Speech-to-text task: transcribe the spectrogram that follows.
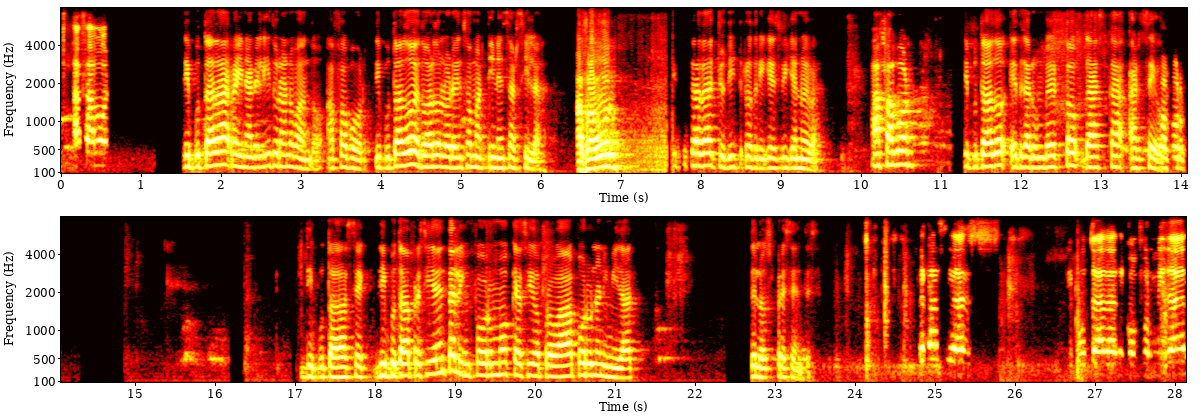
A favor. Diputada Reinarelí Durano Bando. A favor. Diputado Eduardo Lorenzo Martínez Arcila. A favor. Diputada Judith Rodríguez Villanueva. A favor. Diputado Edgar Humberto Gasca Arceo. A favor. Diputada, Diputada Presidenta, le informo que ha sido aprobada por unanimidad de los presentes. Gracias, diputada. De conformidad,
